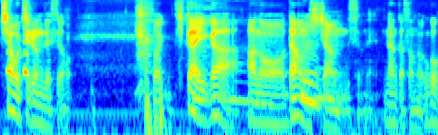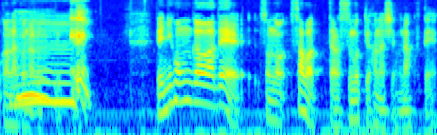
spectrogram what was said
ちゃ落ちるんですよ。その機械があのダウンしちゃうんですよね、なんかその動かなくなるって。いうで日本側でその触ったら済むっていう話ではなくて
